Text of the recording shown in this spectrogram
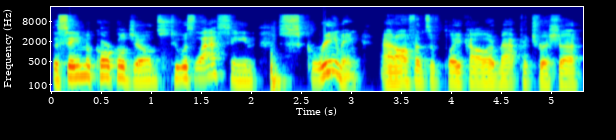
the same McCorkle Jones who was last seen screaming at offensive play caller Matt Patricia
